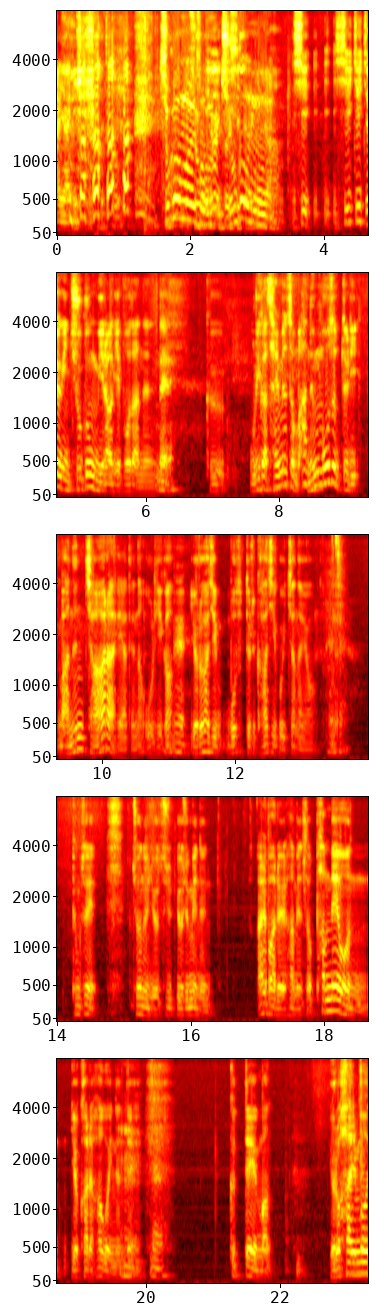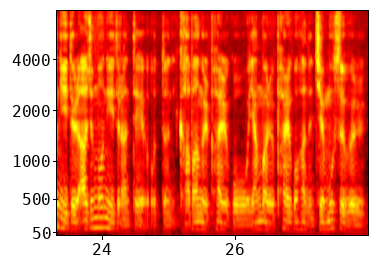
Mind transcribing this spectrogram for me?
아니 아니 죽음을 죽음. 좀 이건 또 죽음. 시, 실질적인 죽음이라기보다는 네. 그 우리가 살면서 많은 모습들이 많은 자아라 해야 되나 우리가 네. 여러 가지 모습들을 가지고 있잖아요. 네. 평소에 저는 요즘 요즘에는 알바를 하면서 판매원 역할을 하고 있는데 음. 네. 그때 막 여러 할머니들 아주머니들한테 어떤 가방을 팔고 양말을 팔고 하는 제 모습을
